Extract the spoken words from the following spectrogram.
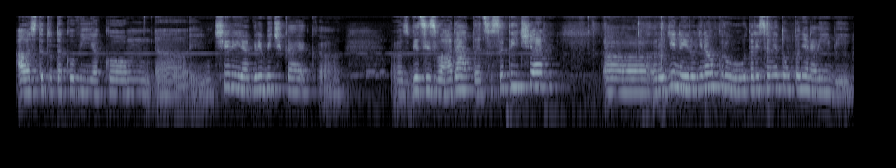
ale jste to takový jako uh, čili, jak rybička, jak uh, věci zvládáte. Co se týče uh, rodiny, rodinného kruhu, tady se mě to úplně nelíbí.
